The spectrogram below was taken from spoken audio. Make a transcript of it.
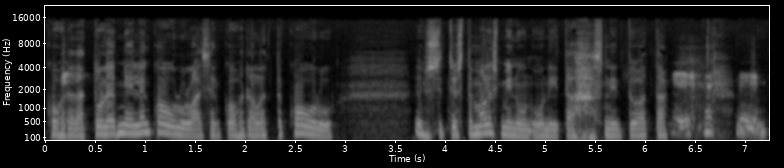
kohdata. Niin. Tulee mieleen koululaisen kohdalla, että koulu sitten jos tämä olisi minun uni taas, niin tuota, niin, niin.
